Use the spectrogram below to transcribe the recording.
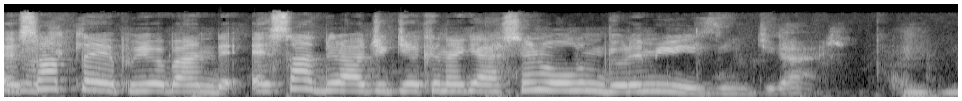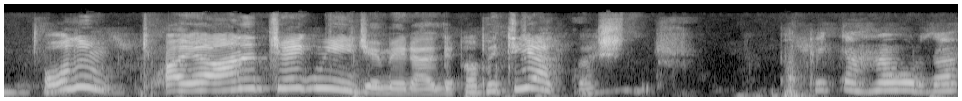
Esat da yapıyor ben de. Esat birazcık yakına gelsene oğlum göremiyor izleyiciler. Oğlum ayağını çekmeyeceğim herhalde. Papeti yaklaştır. Papet aha burada.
